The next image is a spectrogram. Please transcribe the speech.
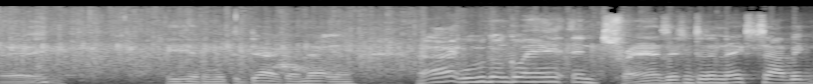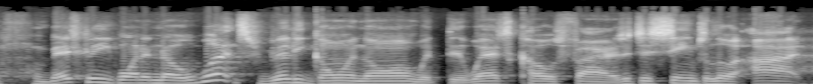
Hey, he hit him with the dack on that one. All right, well, we're gonna go ahead and transition to the next topic. We basically want to know what's really going on with the West Coast fires. It just seems a little odd.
